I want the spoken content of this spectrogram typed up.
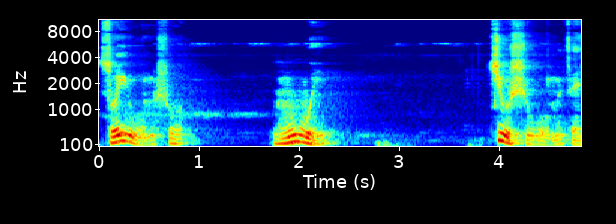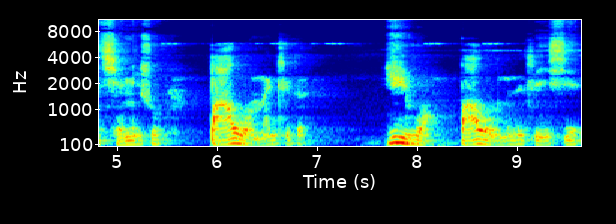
所以我们说无为，就是我们在前面说，把我们这个欲望，把我们的这一些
